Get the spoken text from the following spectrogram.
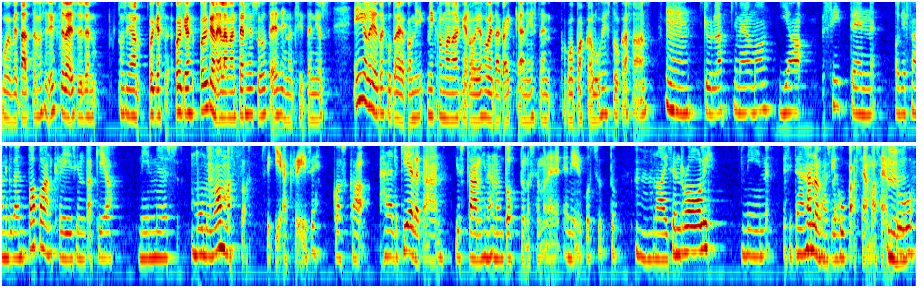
voi vetää tämmöisen yhtäläisyyden tosiaan oikeas, oikeas, oikean elämän perhesuhteisiin, että sitten jos ei ole jotakuta, joka mikromanageroi ja hoitaa kaikkea, niin sitten koko pakka luhistuu kasaan. Mm, kyllä, nimenomaan. Ja sitten oikeastaan niin tämän papan kriisin takia niin myös mammassa sikiä kriisi, koska häneltä kielletään just tämä, mihin hän on tottunut, semmoinen niin kutsuttu mm-hmm. naisen rooli, niin sitten hän on vähän sille hukassa ja masentuu. Mm.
